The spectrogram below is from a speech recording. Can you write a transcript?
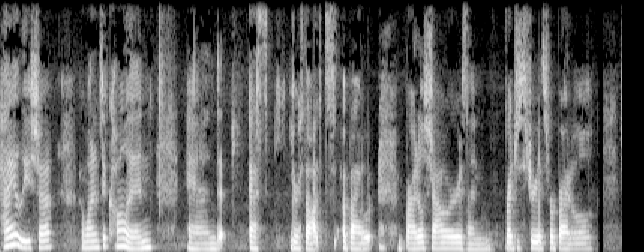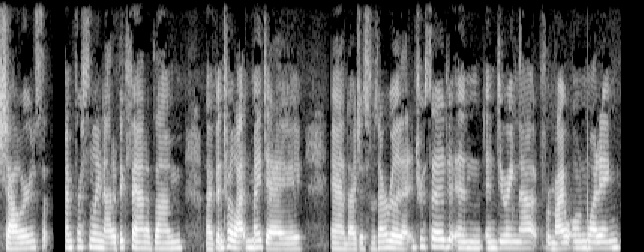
Hi, Alicia. I wanted to call in and ask your thoughts about bridal showers and registries for bridal showers. I'm personally not a big fan of them. I've been to a lot in my day, and I just was never really that interested in in doing that for my own wedding.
